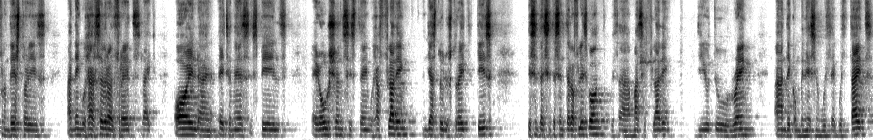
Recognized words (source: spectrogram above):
from the estuaries, and then we have several threats like oil and HNS spills, erosion system. We have flooding. And just to illustrate this, this is the city center of Lisbon with a massive flooding due to rain and the combination with, with tides.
